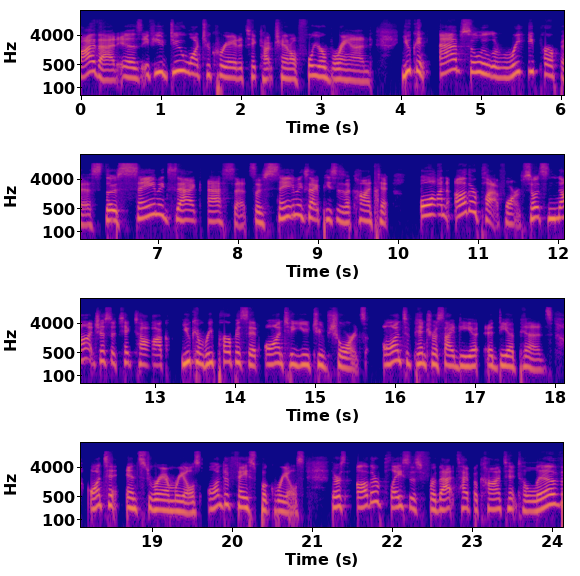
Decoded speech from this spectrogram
by that is if you do want to create a TikTok channel for your brand, you can absolutely repurpose those same exact assets, those same exact pieces of content on other platforms. So it's not just a TikTok. You can repurpose it onto YouTube Shorts, onto Pinterest idea, idea pins, onto Instagram Reels, onto Facebook Reels. There's other places for that type of content to live.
